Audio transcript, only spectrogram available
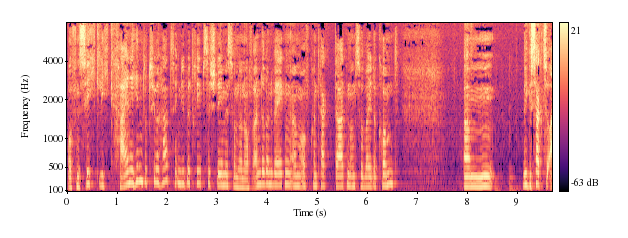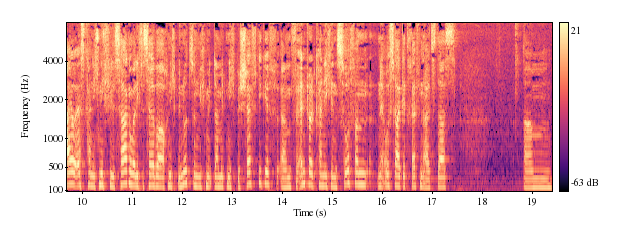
offensichtlich keine Hintertür hat in die Betriebssysteme, sondern auf anderen Wegen ähm, auf Kontaktdaten und so weiter kommt. Ähm, wie gesagt, zu iOS kann ich nicht viel sagen, weil ich das selber auch nicht benutze und mich mit, damit nicht beschäftige. Ähm, für Android kann ich insofern eine Aussage treffen, als dass ähm,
